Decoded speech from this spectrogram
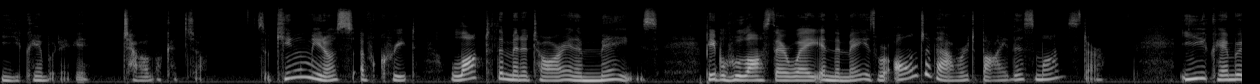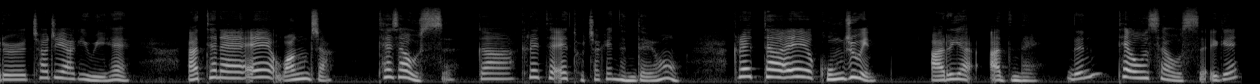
이 괴물에게 잡아먹혔죠. So King Minos of Crete locked the Minotaur in a maze. People who lost their way in the maze were all devoured by this monster. 이 괴물을 처리하기 위해 아테네의 왕자 테사우스가 크레타에 도착했는데요. 크레타의 공주인 아리아드네는 테오사우스에게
